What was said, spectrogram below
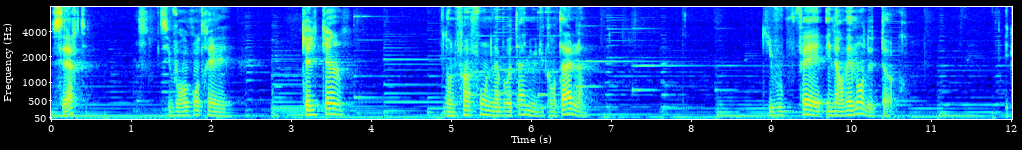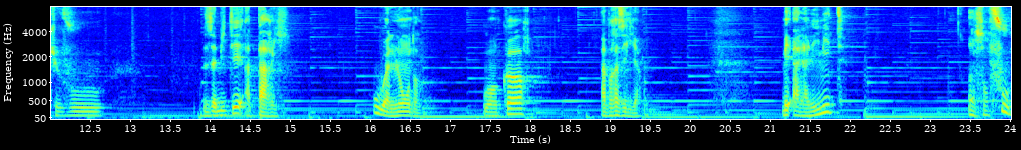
Certes, si vous rencontrez quelqu'un dans le fin fond de la Bretagne ou du Cantal qui vous fait énormément de tort et que vous habitez à Paris, ou à Londres, ou encore à Brasilia. Mais à la limite, on s'en fout.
